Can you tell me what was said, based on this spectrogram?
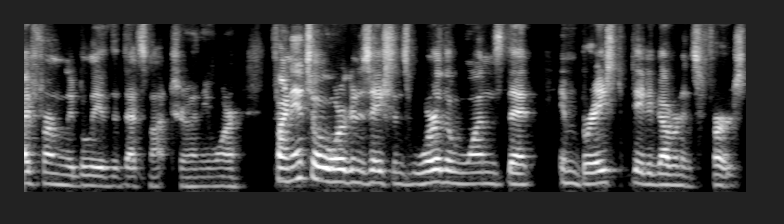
I firmly believe that that's not true anymore. Financial organizations were the ones that embraced data governance first.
